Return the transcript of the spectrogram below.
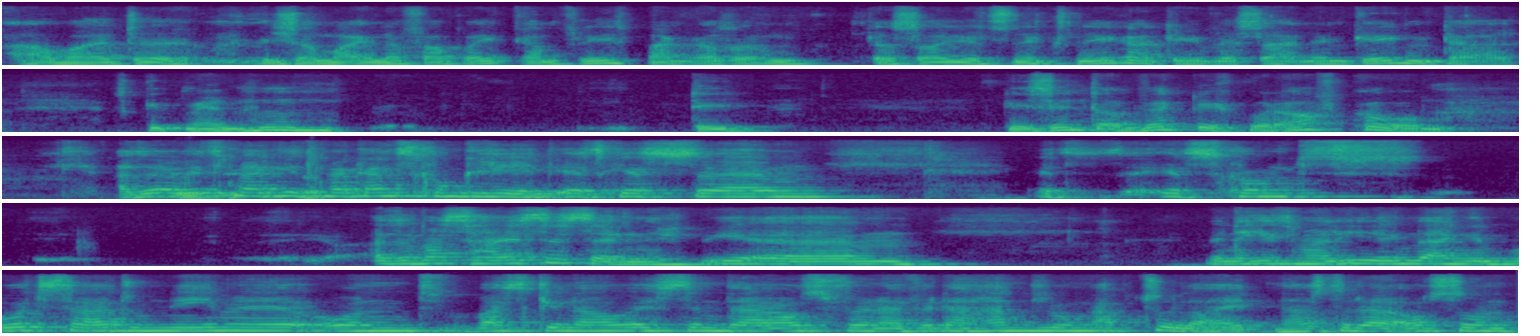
arbeite, ich sag mal, in der Fabrik am Fließband. Also das soll jetzt nichts Negatives sein, im Gegenteil. Es gibt Menschen, die, die sind da wirklich gut aufgehoben. Also jetzt mal, jetzt mal ganz konkret. Jetzt, jetzt, ähm, jetzt, jetzt kommt also was heißt es denn? Ich, ähm, wenn ich jetzt mal irgendein Geburtsdatum nehme und was genau ist denn daraus für eine, für eine Handlung abzuleiten? Hast du da auch so ein,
